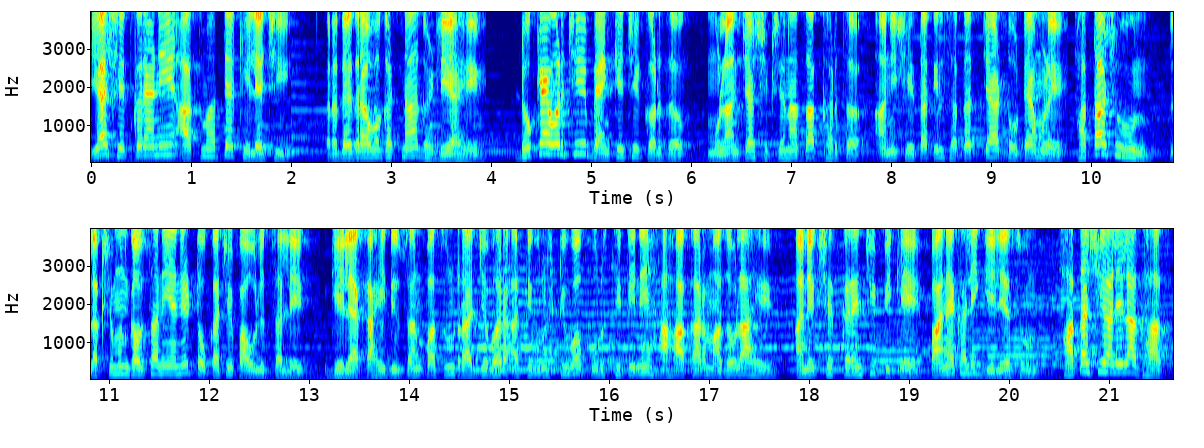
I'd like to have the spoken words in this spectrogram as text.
या शेतकऱ्याने आत्महत्या केल्याची हृदयद्रावक घटना घडली आहे. डोक्यावरचे बँकेचे कर्ज मुलांच्या शिक्षणाचा खर्च आणि शेतातील सततच्या तोट्यामुळे हताश होऊन लक्ष्मण गवसाने याने टोकाचे पाऊल उचलले. गेल्या काही दिवसांपासून राज्यभर अतिवृष्टी व पूरस्थितीने हाहाकार माजवला आहे. अनेक शेतकऱ्यांची पिके पाण्याखाली गेली असून हाताशी आलेला घास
